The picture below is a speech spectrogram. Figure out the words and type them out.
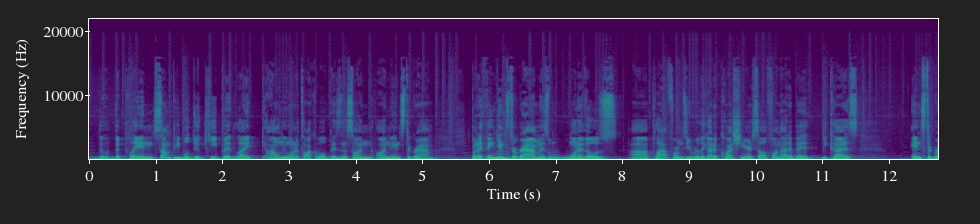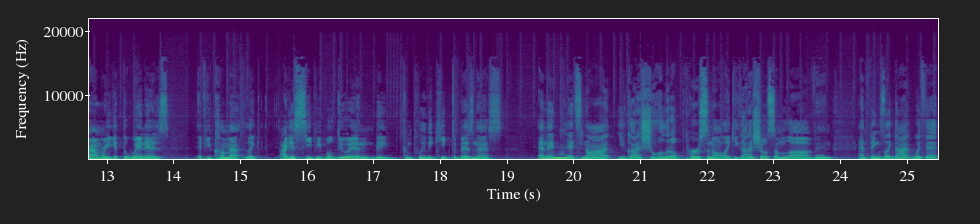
the the play and some people do keep it like I only want to talk about business on on Instagram, but I think mm-hmm. Instagram is one of those uh, platforms you really got to question yourself on that a bit because Instagram, where you get the win is if you come at like I just see people do it and they completely keep to business and it, mm-hmm. it's not you got to show a little personal like you got to show some love and and things like that with it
